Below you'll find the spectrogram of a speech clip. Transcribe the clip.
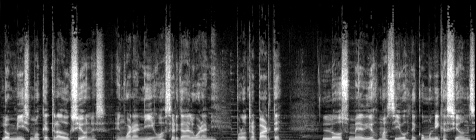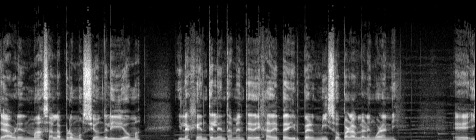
lo mismo que traducciones en guaraní o acerca del guaraní. Por otra parte, los medios masivos de comunicación se abren más a la promoción del idioma y la gente lentamente deja de pedir permiso para hablar en guaraní. Eh, y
